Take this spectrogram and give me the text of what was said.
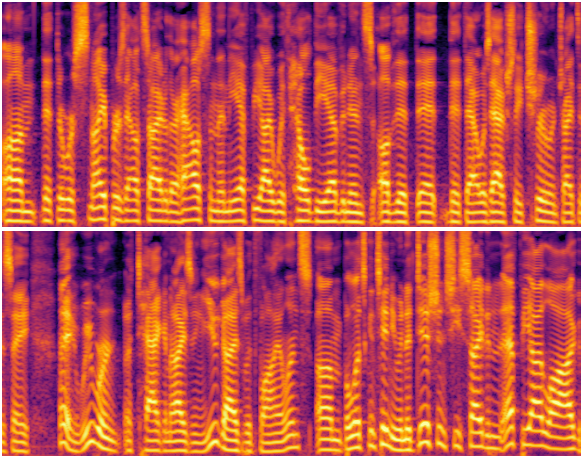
um, that there were snipers outside of their house and then the FBI withheld the evidence of that that that, that was actually true and tried to say, "Hey, we weren't antagonizing you guys with violence. Um, but let's continue. In addition, she cited an FBI log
